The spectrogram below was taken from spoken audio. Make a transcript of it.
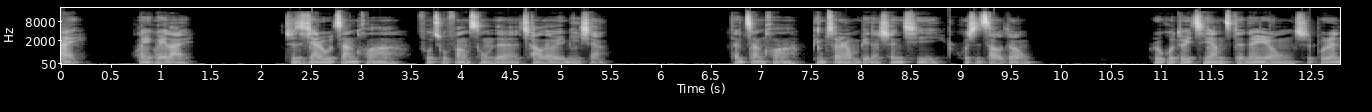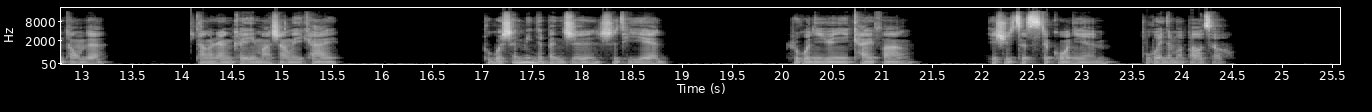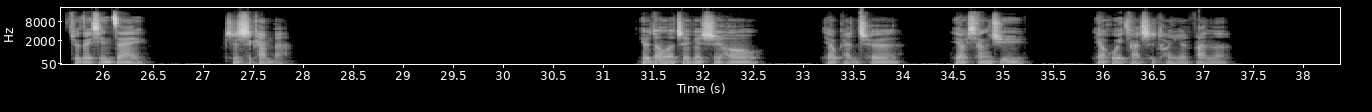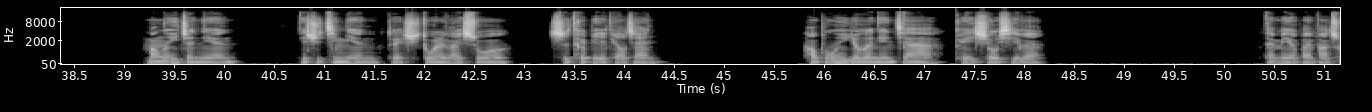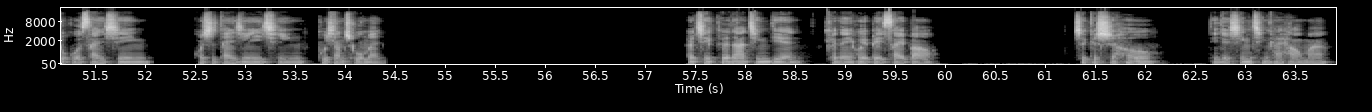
嗨，欢迎回来。这是加入脏话、付出放松的超疗愈冥想。但脏话并不是让我们变得生气或是躁动。如果对这样子的内容是不认同的，当然可以马上离开。不过，生命的本质是体验。如果你愿意开放，也许这次的过年不会那么暴走。就在现在，试试看吧。又到了这个时候，要赶车，要相聚，要回家吃团圆饭了。忙了一整年，也许今年对许多人来说是特别的挑战。好不容易有了年假可以休息了，但没有办法出国散心，或是担心疫情不想出门，而且各大景点可能也会被塞爆。这个时候，你的心情还好吗？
